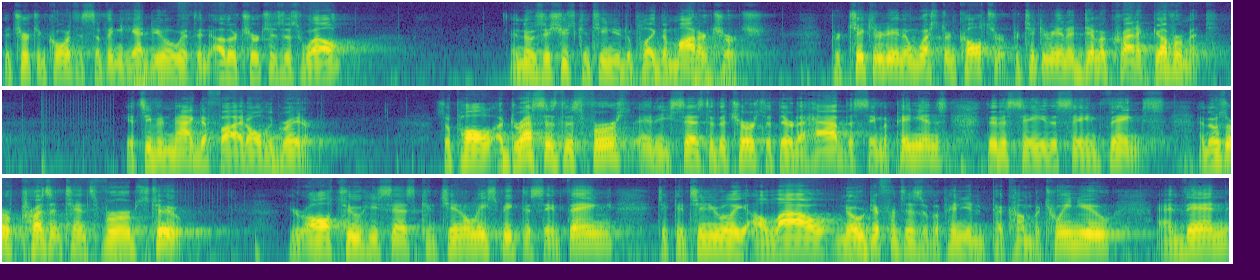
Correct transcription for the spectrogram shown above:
the church in Corinth. It's something he had to deal with in other churches as well. And those issues continue to plague the modern church, particularly in the Western culture, particularly in a democratic government. It's even magnified all the greater. So Paul addresses this first, and he says to the church that they're to have the same opinions, they're to say the same things. And those are present tense verbs too. You're all to, he says, continually speak the same thing, to continually allow no differences of opinion to come between you. And then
